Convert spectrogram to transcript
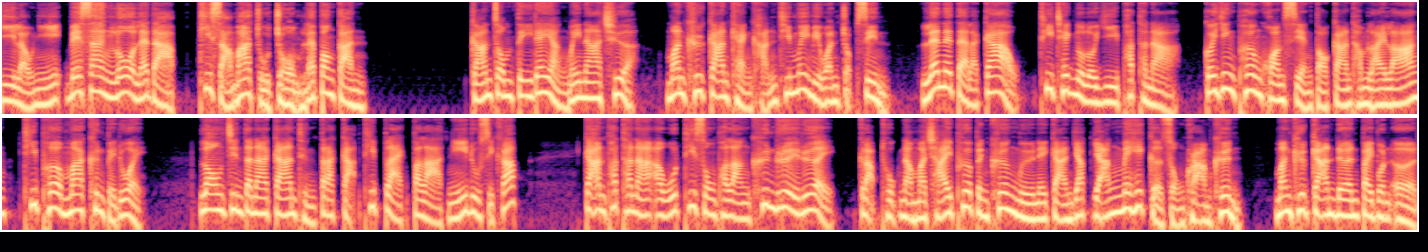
ยีเหล่านี้ได้สร้างโล่และดาบที่สามารถจู่โจมและป้องกัน การโจมตีได้อย่างไม่น่าเชื่อ มันคือการแข่งขันที่ไม่มีวันจบสิ้น และในแต่ละก้าวที่เทคโนโลยีพัฒนา ก็ยิ่งเพิ่มความเสี่ยงต่อการทำลายล้างที่เพิ่มมากขึ้นไปด้วย ลองจินตนาการถึงตรรกะที่แปลกประหลาดนี้ดูสิครับ การพัฒนาอาวุธที่ทรงพลังขึ้นเรื่อยๆ กลับถูกนำมาใช้เพื่อเป็นเครื่องมือในการยับยั้งไม่ให้เกิดสงครามขึ้น มันคือการเดินไปบนเอิญ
